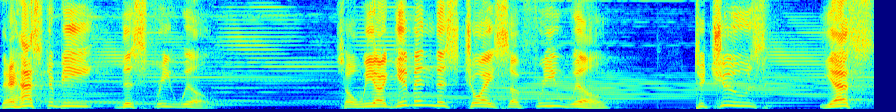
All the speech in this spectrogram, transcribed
There has to be this free will. So we are given this choice of free will to choose yes,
